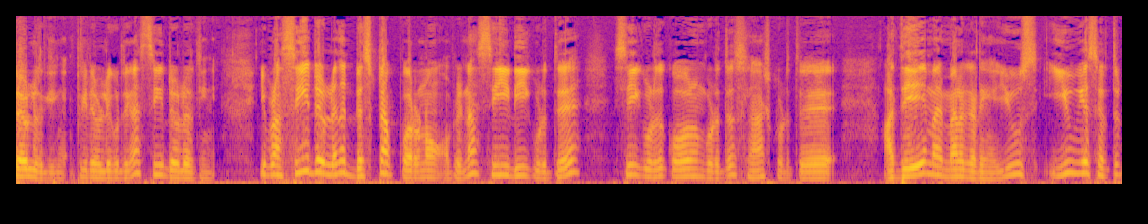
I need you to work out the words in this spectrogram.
டிரைவ்ல இருக்கீங்க. பிடபிள்யூ கொடுத்தீங்கன்னா சி டிரைவ்ல இருக்கீங்க. இப்போ நான் சி டிரைவ்லேருந்து டெஸ்க்டாப் வரணும் அப்படின்னா சிடி கொடுத்து சி கொடுத்து கோலன் கொடுத்து ஸ்லாஷ் கொடுத்து அதே மாதிரி மேலே கேட்டீங்க. யூஸ் யூஎஸ் எடுத்து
